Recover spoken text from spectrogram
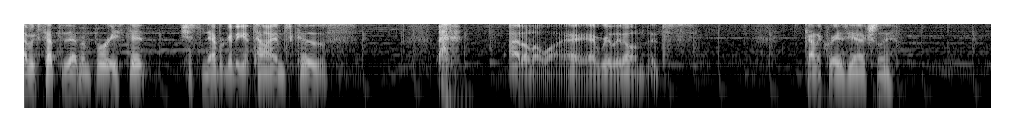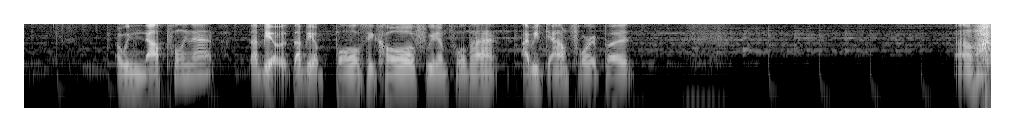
I've accepted. I've embraced it. It's just never to get timed because I don't know why. I, I really don't. It's kind of crazy, actually. Are we not pulling that? That'd be a that'd be a ballsy call if we didn't pull that. I'd be down for it, but I don't know.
